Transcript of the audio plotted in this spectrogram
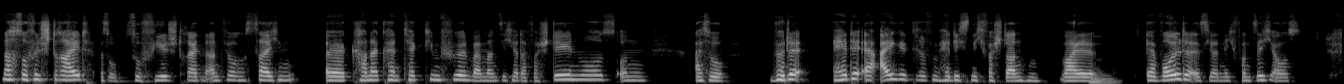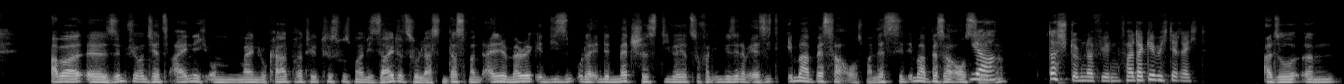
nach so viel Streit, also so viel Streit in Anführungszeichen, äh, kann er kein Tag-Team führen, weil man sich ja da verstehen muss. Und also würde, hätte er eingegriffen, hätte ich es nicht verstanden, weil hm. er wollte es ja nicht von sich aus. Aber äh, sind wir uns jetzt einig, um meinen Lokalpatriotismus mal an die Seite zu lassen, dass man Daniel Merrick in diesem oder in den Matches, die wir jetzt so von ihm gesehen haben, er sieht immer besser aus. Man lässt ihn immer besser aussehen. Ja, ne? Das stimmt auf jeden Fall, da gebe ich dir recht. Also ähm,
